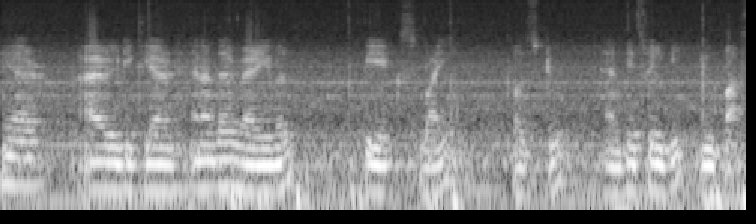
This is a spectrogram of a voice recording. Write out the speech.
Here I will declare another variable pxy equals to and this will be upass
